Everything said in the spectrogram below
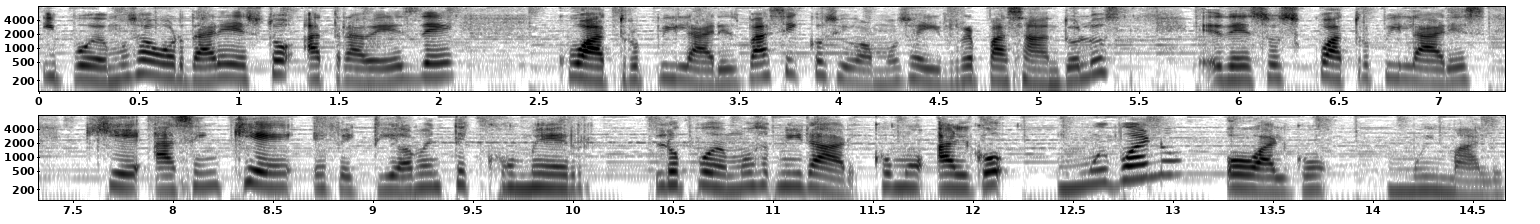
Y podemos abordar esto a través de cuatro pilares básicos y vamos a ir repasándolos eh, de esos cuatro pilares que hacen que efectivamente comer lo podemos mirar como algo muy bueno o algo muy malo.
